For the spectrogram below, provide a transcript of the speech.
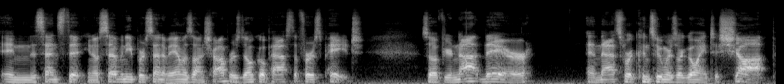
in the sense that you know 70% of Amazon shoppers don't go past the first page. So if you're not there, and that's where consumers are going to shop,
